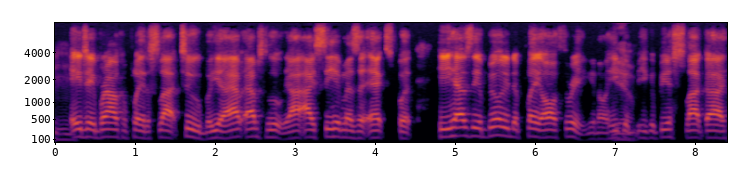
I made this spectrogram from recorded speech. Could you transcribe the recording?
Mhm. AJ Brown can play the slot too, but yeah, ab- absolutely, I, I see him as an X, but he has the ability to play all three. You know, he Yeah. could he could be a slot guy.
